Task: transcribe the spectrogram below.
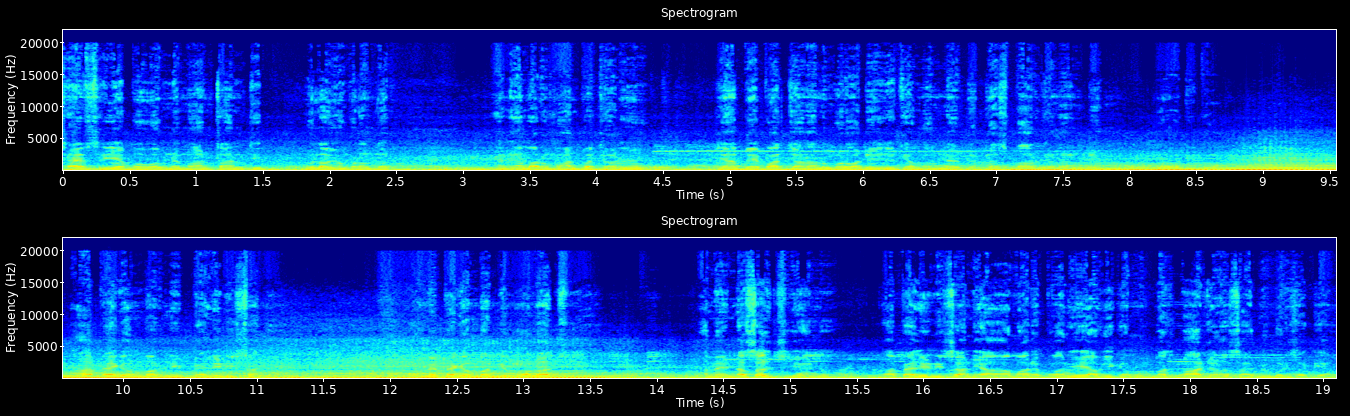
સાહેબશ્રીએ બહુ અમને માનતાનથી બોલાવ્યું પણ અંદર. અને અમારું માન પણ જાણ્યું. જ્યાં બે પાંચ જણાને મળવા દઈએ છે ત્યાં અમને દસ બાર જણાને આ પેગમ્બરની પહેલી નિશાની. અમે પેગમ્બરની ઓલાદ છીએ. અમે નસલ છીએ એનું. આ પહેલી નિશાની આ અમારે પર એ આવી કે અમે બસ બાર જણા સાહેબને મળી શક્યા.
